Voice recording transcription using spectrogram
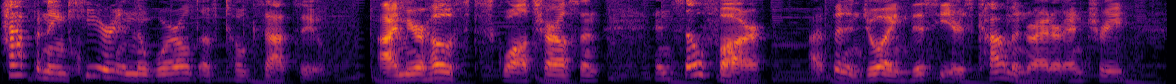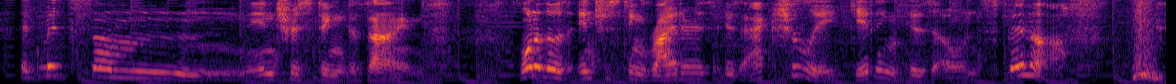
happening here in the world of Tokusatsu. I'm your host, Squall Charlson, and so far, I've been enjoying this year's Kamen Rider entry amidst some interesting designs. One of those interesting riders is actually getting his own spin off. It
